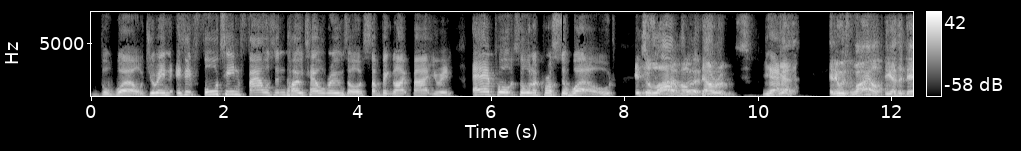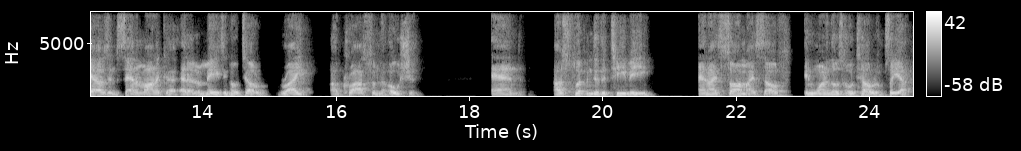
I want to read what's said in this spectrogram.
the world. You're in, is it 14,000 hotel rooms or something like that? You're in airports all across the world. It's, it's a lot of hotel rooms. Yeah. Yes. And it was wild. The other day I was in Santa Monica at an amazing hotel right across from the ocean. And I was flipping to the TV and I saw myself in one of those hotel rooms. So yeah,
